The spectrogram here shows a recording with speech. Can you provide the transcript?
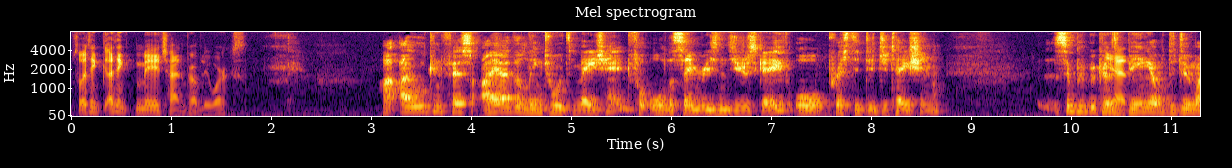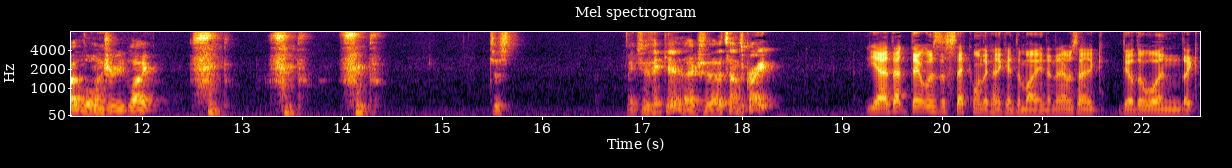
So I think I think Mage Hand probably works. I, I will confess, I either lean towards Mage Hand for all the same reasons you just gave, or Prestidigitation, simply because Yeah. being able to do my laundry, like, just makes you think, yeah, actually, that sounds great. Yeah, that that was the second one that kind of came to mind, and then I was like the other one like.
